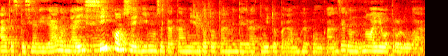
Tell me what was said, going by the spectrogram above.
Alta Especialidad, donde ahí sí conseguimos el tratamiento totalmente gratuito para la mujer con cáncer, no hay otro lugar.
